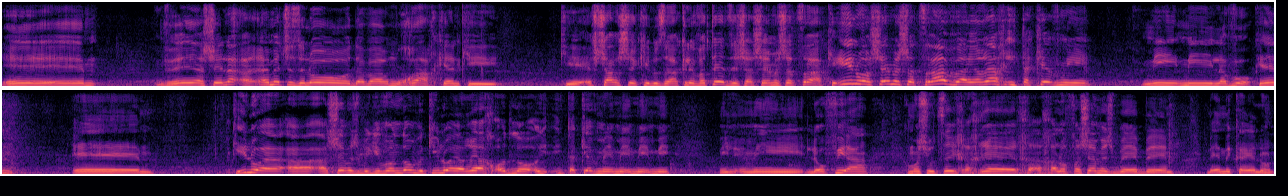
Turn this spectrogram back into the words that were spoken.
אה, והשאלה, האמת שזה לא דבר מוכרח, כן? כי, כי אפשר שכאילו זה רק לבטא את זה שהשמש עצרה. כאילו השמש עצרה והירח התעכב מלבוא, כן? אה, כאילו השמש בגבעון דום וכאילו הירח עוד לא התעכב מלהופיע כמו שהוא צריך אחרי חלוף השמש בעמק איילון.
